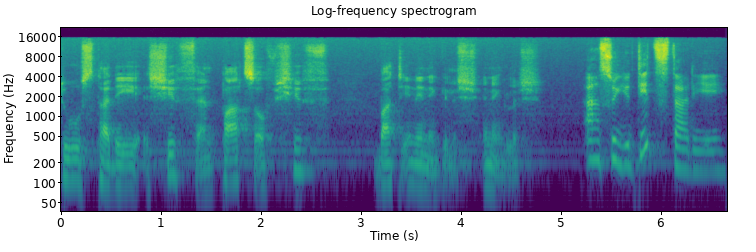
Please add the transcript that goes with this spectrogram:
to study shift and parts of shift, but in, in English. In English. Ah, so you did study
